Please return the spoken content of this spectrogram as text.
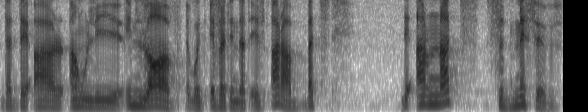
that they are only in love with everything that is Arab, but they are not submissive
